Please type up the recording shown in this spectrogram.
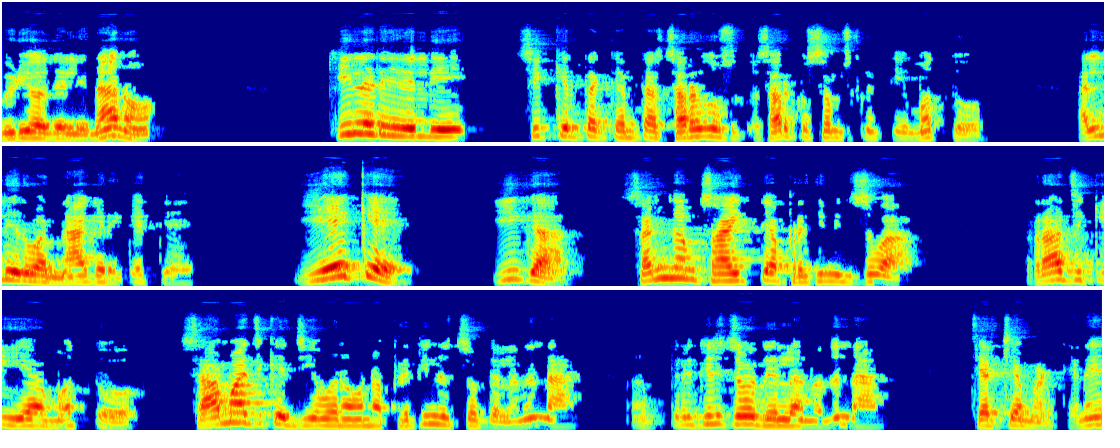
ವಿಡಿಯೋದಲ್ಲಿ ನಾನು ಕೀಳಡಿಯಲ್ಲಿ ಸಿಕ್ಕಿರ್ತಕ್ಕಂಥ ಸರಕು ಸರಕು ಸಂಸ್ಕೃತಿ ಮತ್ತು ಅಲ್ಲಿರುವ ನಾಗರಿಕತೆ ಏಕೆ ಈಗ ಸಂಗಮ್ ಸಾಹಿತ್ಯ ಪ್ರತಿನಿಧಿಸುವ ರಾಜಕೀಯ ಮತ್ತು ಸಾಮಾಜಿಕ ಜೀವನವನ್ನು ಪ್ರತಿನಿಧಿಸೋದಿಲ್ಲ ಪ್ರತಿನಿಧಿಸೋದಿಲ್ಲ ಅನ್ನೋದನ್ನ ಚರ್ಚೆ ಮಾಡ್ತೇನೆ.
